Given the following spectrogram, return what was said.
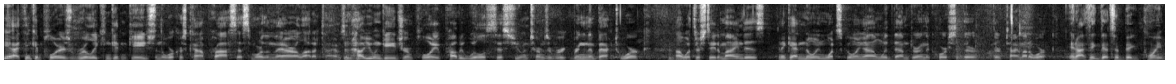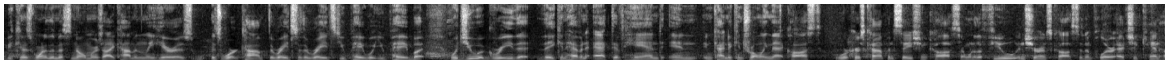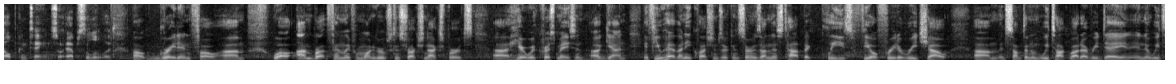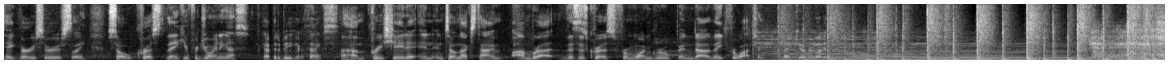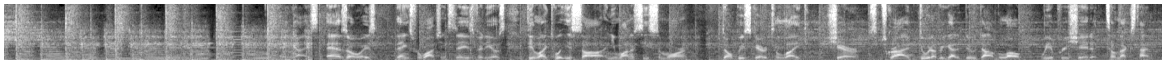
Yeah, I think employers really can get engaged in the workers' comp process more than they are a lot of times. And how you engage your employee probably will assist you in terms of bringing them back to work, uh, what their state of mind is, and again, knowing what's going on with them during the course of their, their time out of work. And I think that's a big point because one of the misnomers I commonly hear is it's work comp, the rates are the rates, you pay what you pay. But would you agree that they can have an active hand in, in kind of controlling that cost? Workers' compensation costs are one of the few insurance costs that an employer actually can help contain. So absolutely. Oh, great info. Um, well, I'm Brett Findlay from One Group's Construction Experts uh, here with Chris Mason. Again, if you have any questions or concerns on this topic, please feel free to reach out. Um, it's something we talk about every day. And, and that we take very seriously. So Chris, thank you for joining us. Happy to be here, thanks. Um, appreciate it, and until next time, I'm Brett, this is Chris from One Group, and uh, thank you for watching. Thank you, everybody. As always, thanks for watching today's videos. If you liked what you saw and you want to see some more, don't be scared to like, share, subscribe, do whatever you got to do down below. We appreciate it. Till next time.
